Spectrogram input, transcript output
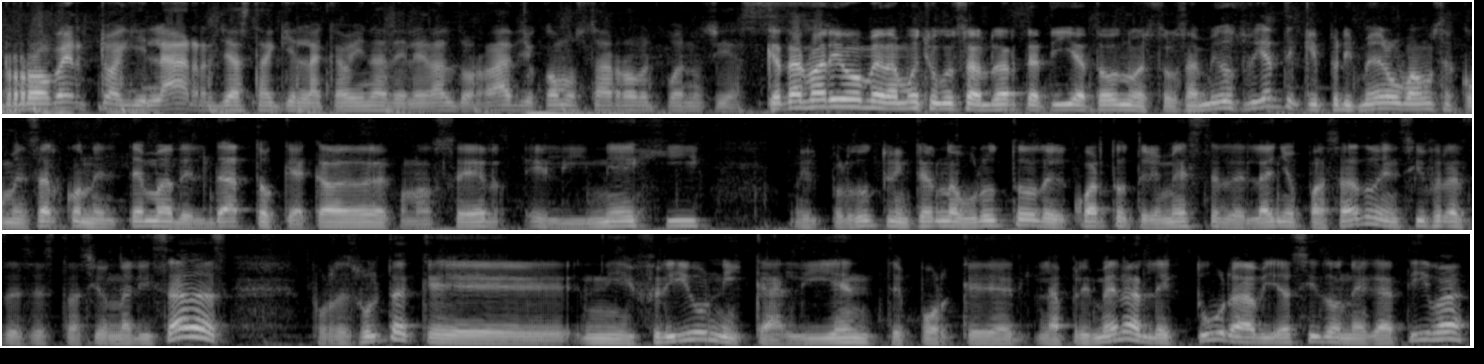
Roberto Aguilar, ya está aquí en la cabina del Heraldo Radio. ¿Cómo está, Robert? Buenos días. ¿Qué tal, Mario? Me da mucho gusto saludarte a ti y a todos nuestros amigos. Fíjate que primero vamos a comenzar con el tema del dato que acaba de conocer el INEGI el Producto Interno Bruto del cuarto trimestre del año pasado en cifras desestacionalizadas. Pues resulta que ni frío ni caliente, porque la primera lectura había sido negativa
